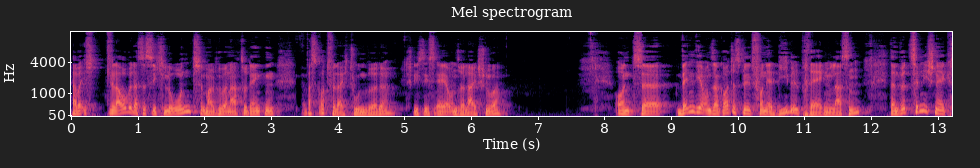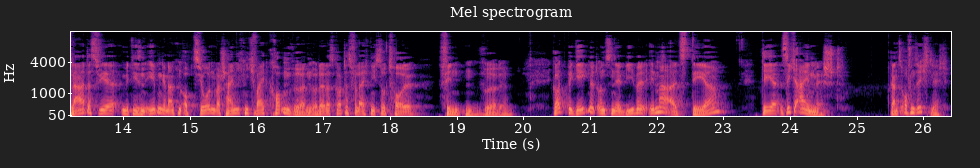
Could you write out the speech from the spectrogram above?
Aber ich glaube, dass es sich lohnt, mal drüber nachzudenken, was Gott vielleicht tun würde. Schließlich ist er ja unsere Leitschnur. Und äh, wenn wir unser Gottesbild von der Bibel prägen lassen, dann wird ziemlich schnell klar, dass wir mit diesen eben genannten Optionen wahrscheinlich nicht weit kommen würden oder dass Gott es vielleicht nicht so toll finden würde. Gott begegnet uns in der Bibel immer als der, der sich einmischt. Ganz offensichtlich.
